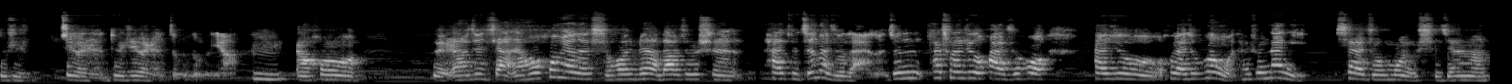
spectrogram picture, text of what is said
就是这个人对这个人怎么怎么样。嗯然后，对，然后就这样，然后后面的时候没想到就是他就真的就来了，就是他说完这个话之后，他就后来就问我，他说：“那你下周末有时间吗？”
